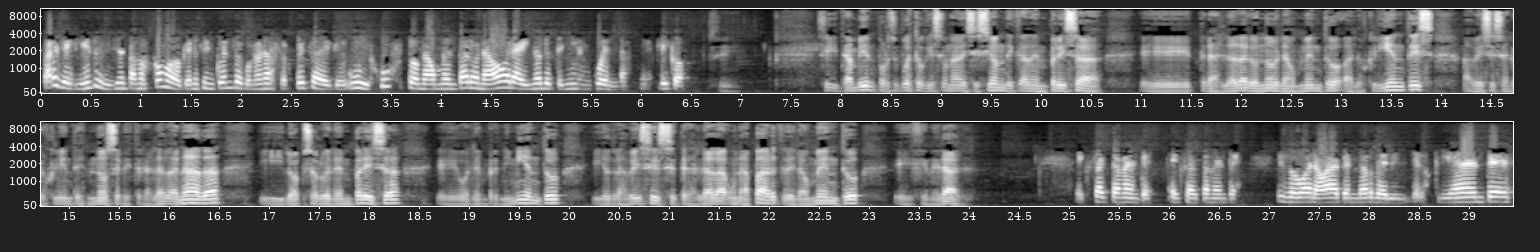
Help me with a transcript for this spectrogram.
para que el cliente se sienta más cómodo, que no se encuentre con una sorpresa de que, uy, justo me aumentaron ahora y no lo tenía en cuenta. ¿Me explico? Sí. Sí, también por supuesto que es una decisión de cada empresa eh, trasladar o no el aumento a los clientes. A veces a los clientes no se les traslada nada y lo absorbe la empresa eh, o el emprendimiento y otras veces se traslada una parte del aumento general. Exactamente, exactamente. Eso, bueno, va a depender de los clientes.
